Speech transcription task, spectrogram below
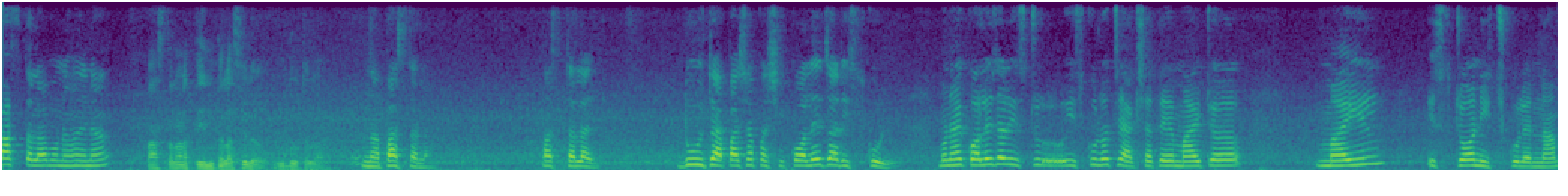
পাঁচতলা মনে হয় না? পাঁচতলা না তিনতলা ছিল দুতলা। না পাঁচতলা। পাঁচতলায়। দুইটা পাশাপাশি কলেজ আর স্কুল মনে হয় কলেজ আর স্কুল হচ্ছে একসাথে। মাইট মাইল স্টোন স্কুলের নাম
